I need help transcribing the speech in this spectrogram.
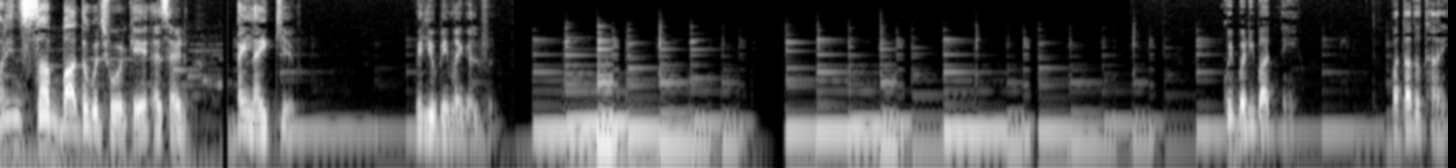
और इन सब बातों को छोड़ के I said I like you will you be my girlfriend कोई बड़ी बात नहीं है। पता तो था ही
